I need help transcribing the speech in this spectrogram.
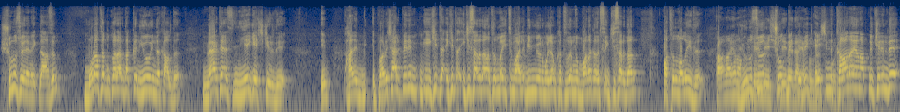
şunu söylemek lazım. Morata bu kadar dakika niye oyunda kaldı? Mertens niye geç girdi? E, hani Barış Alper'in iki, iki, iki sarıdan atılma ihtimali bilmiyorum hocam katılır mı? Bana kalırsa iki sarıdan atılmalıydı. Kaan Ayhan Yunus'u çok bekledik. E şimdi Kaan? Ayhan Abdülkerim de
